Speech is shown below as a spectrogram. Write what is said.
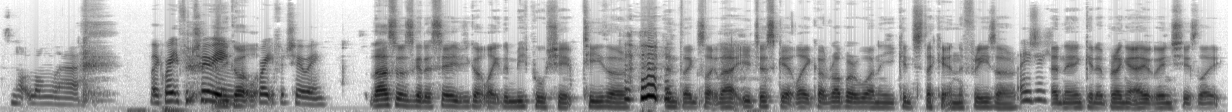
it's not long there. They're great for chewing. got- Great for chewing. That's what I was gonna say. If you've got like the meeple shaped teether and things like that, you just get like a rubber one and you can stick it in the freezer just- and then kind of bring it out when she's like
